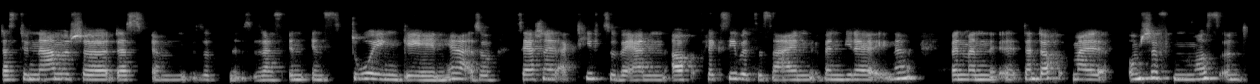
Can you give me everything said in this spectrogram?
Das Dynamische, das, ähm, das in, ins Doing gehen, ja, also sehr schnell aktiv zu werden, auch flexibel zu sein, wenn wieder, ne, wenn man äh, dann doch mal umschiften muss und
